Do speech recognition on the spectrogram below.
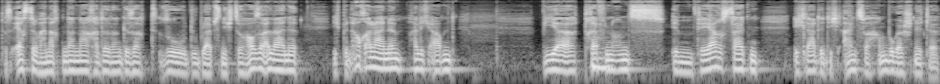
das erste Weihnachten danach hat er dann gesagt, so, du bleibst nicht zu Hause alleine, ich bin auch alleine, Heiligabend. Wir treffen uns im Vierjahreszeiten. Ich lade dich ein zur Hamburger Schnitte,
